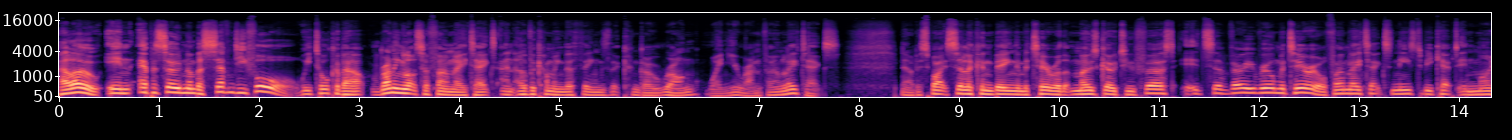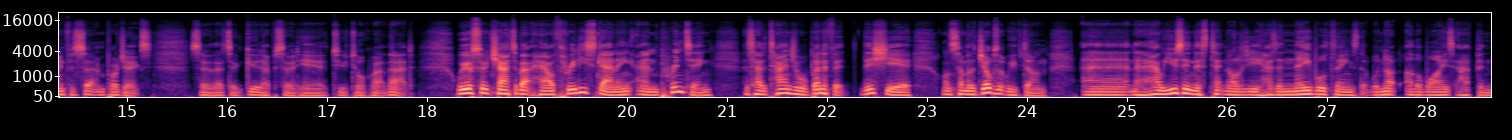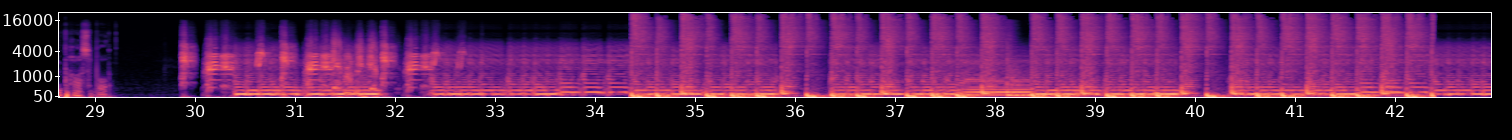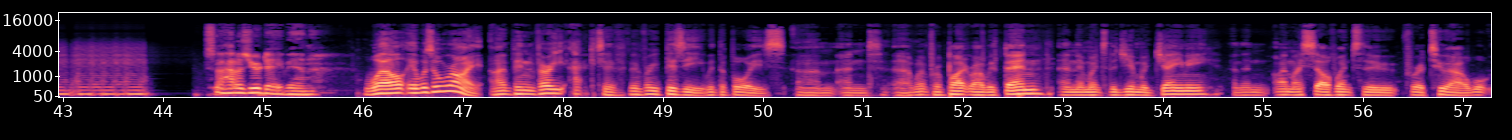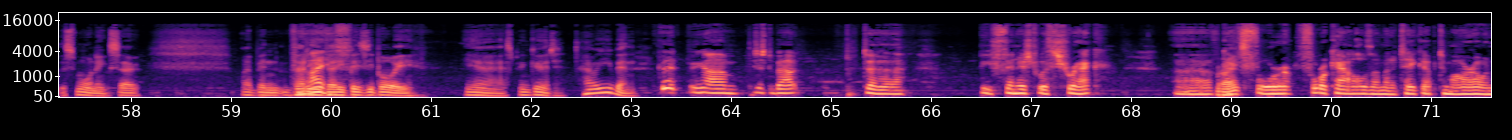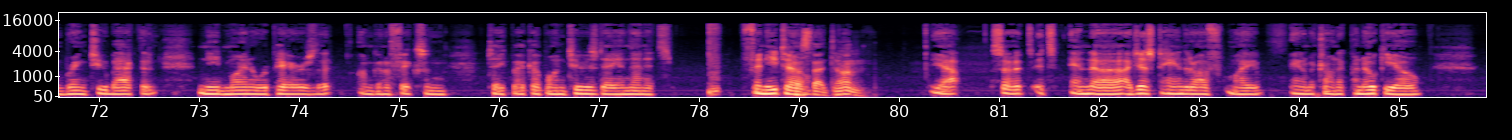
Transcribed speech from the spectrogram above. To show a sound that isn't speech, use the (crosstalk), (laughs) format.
Hello, in episode number 74, we talk about running lots of foam latex and overcoming the things that can go wrong when you run foam latex. Now, despite silicone being the material that most go to first, it's a very real material. Foam latex needs to be kept in mind for certain projects, so that's a good episode here to talk about that. We also chat about how 3D scanning and printing has had a tangible benefit this year on some of the jobs that we've done, and how using this technology has enabled things that would not otherwise have been possible. So, how's your day been? Well, it was all right. I've been very active, been very busy with the boys, um, and uh, went for a bike ride with Ben, and then went to the gym with Jamie, and then I myself went to for a two-hour walk this morning. So I've been very, Nice. very busy boy. Yeah, it's been good. How have you been? Good. Um, just about to be finished with Shrek. Uh, I've got Right. four four cows I'm going to take up tomorrow and bring two back that need minor repairs that I'm going to fix and take back up on Tuesday, and then it's finito. How's that done? Yeah. So it's it's and uh, I just handed off my animatronic Pinocchio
